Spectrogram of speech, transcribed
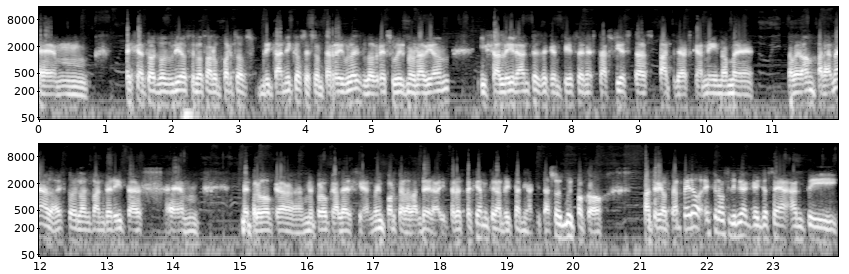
Em, pese a todos los líos en los aeropuertos británicos, que son terribles, logré subirme a un avión y salir antes de que empiecen estas fiestas patrias que a mí no me, no me van para nada. Esto de las banderitas em, me provoca me provoca alergia, no importa la bandera, pero especialmente la británica, quizás soy muy poco patriota, pero esto no significa que yo sea anti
